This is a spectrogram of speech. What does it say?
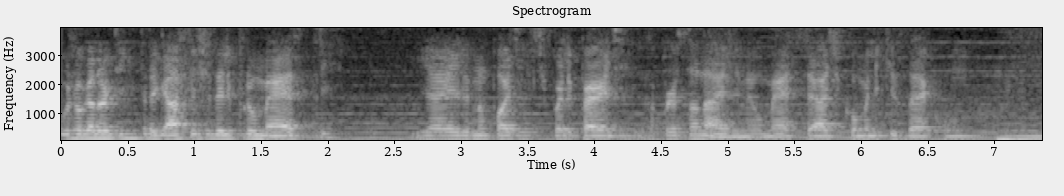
o jogador tem que entregar a ficha dele pro mestre e aí ele não pode, tipo, ele perde a personagem, né? O mestre age como ele quiser com, uhum.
